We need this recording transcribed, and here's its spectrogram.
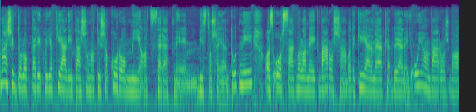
másik dolog pedig, hogy a kiállításomat is a korom miatt szeretném biztos helyen tudni. Az ország valamelyik városába, de kiemelkedően egy olyan városba,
